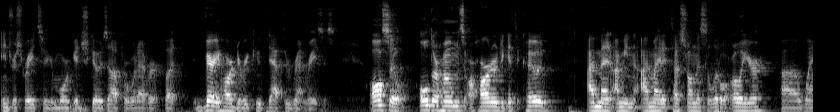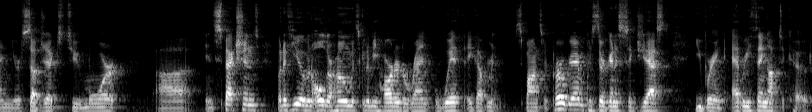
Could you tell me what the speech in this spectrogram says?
interest rates or your mortgage goes up or whatever, but very hard to recoup that through rent raises. Also, older homes are harder to get to code. I meant, I mean, I might have touched on this a little earlier uh, when you're subject to more uh, inspections. But if you have an older home, it's going to be harder to rent with a government sponsored program because they're going to suggest you bring everything up to code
